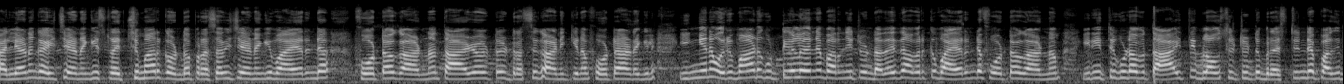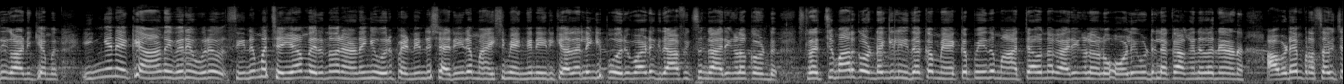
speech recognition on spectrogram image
കല്യാണം കഴിച്ചാണെങ്കിൽ സ്ട്രെച്ച് മാർക്ക് ഉണ്ടോ? പ്രസവിച്ചാണെങ്കിൽ വയറിന്റെ ഫോട്ടോ കാണണം താഴോട്ട് ഡ്രസ്സ് കാണിക്കുന്ന ഫോട്ടോ ആണെങ്കിൽ. ഇങ്ങനെ ഒരുപാട് കുട്ടികൾ തന്നെ പറഞ്ഞിട്ടുണ്ട്. അതായത് അവർക്ക് വയറിന്റെ ഫോട്ടോ കാണണം. ഇനി ഇത്തിരി കൂടെ താഴ്ത്തി ബ്ലൗസ് ഇട്ടിട്ട് ബ്രസ്റ്റിന്റെ പകുതി കാണിക്കാൻ ഇങ്ങനെയൊക്കെയാണ് ഇവർ ഒരു സിനിമ ചെയ്യാൻ വരുന്നവരാണെങ്കിൽ ഒരു പെണ്ണിന്റെ ശരീരം മാക്സിമം എങ്ങനെ ഇരിക്കും അതല്ലെങ്കിൽ ഇപ്പോൾ ഒരുപാട് ഗ്രാഫിക്സും കാര്യങ്ങളൊക്കെ ഉണ്ട്. സ്ട്രെച്ച് മാർക്ക് ഉണ്ടെങ്കിൽ ഇതൊക്കെ മേക്കപ്പ് ചെയ്ത് മാറ്റാവുന്ന കാര്യങ്ങളേ ഉള്ളൂ. ഹോളിവുഡിലൊക്കെ അങ്ങനെ തന്നെയാണ്. അവിടെയും പ്രസവിച്ച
